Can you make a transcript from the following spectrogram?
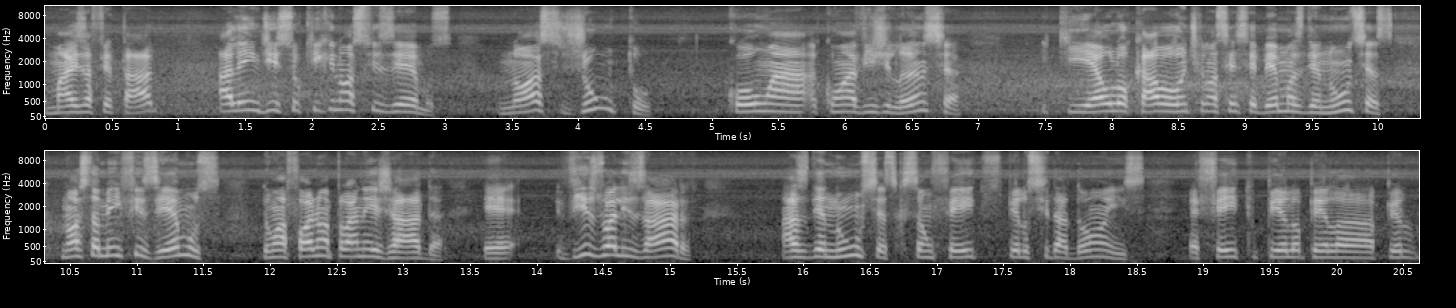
mais afetada. Além disso, o que, que nós fizemos? Nós, junto com a, com a vigilância, que é o local onde nós recebemos as denúncias, nós também fizemos de uma forma planejada, é, visualizar as denúncias que são feitas pelos cidadãos, é feito pelo, pela, pelo,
